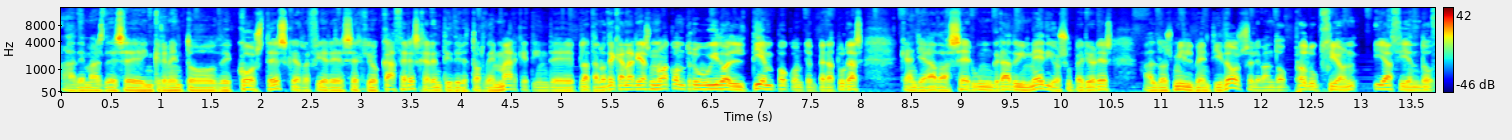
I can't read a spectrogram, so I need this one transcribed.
Además de ese incremento de costes que refiere Sergio Cáceres, gerente y director de marketing de Plátano de Canarias, no ha contribuido el tiempo con temperaturas que han llegado a ser un grado y medio superiores al 2022, elevando producción y haciendo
